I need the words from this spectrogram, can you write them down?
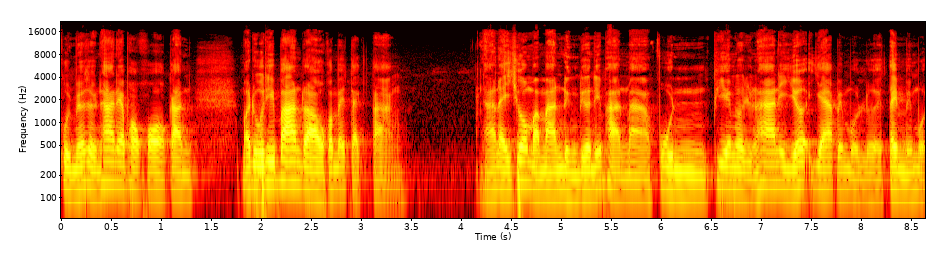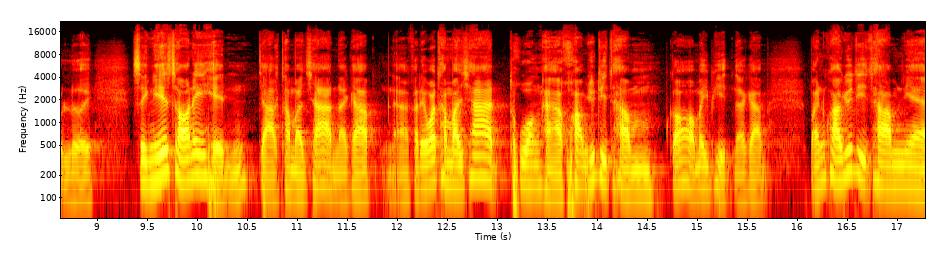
ฝุ่น PM2.5 เนี่ยพอๆกัน มาดูที่บ้านเราก็ไม่แตกต่างนะในช่วงประมาณ 1 เดือนที่ผ่านมาฝุ่น PM2.5 นี่เยอะแยะไปหมดเลย เต็มไปหมดเลย สิ่งนี้สอนให้เห็นจากธรรมชาตินะครับนะเขาเรียกว่าธรรมชาติทวงหาความยุติธรรมก็ไม่ผิดนะครับ มันความยุติธรรมเนี่ย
